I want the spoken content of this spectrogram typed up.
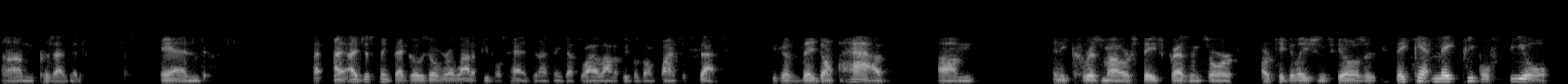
um, presented. And I, I just think that goes over a lot of people's heads, and I think that's why a lot of people don't find success because they don't have um, any charisma or stage presence or articulation skills, or they can't make people feel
